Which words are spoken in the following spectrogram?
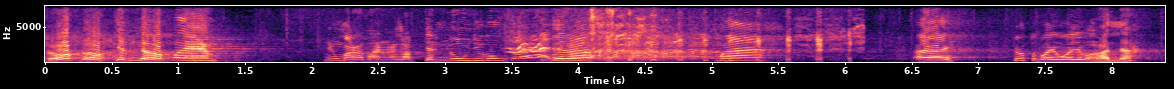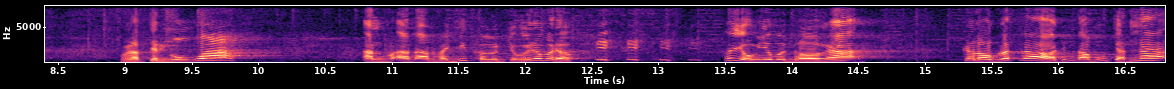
được được, chỉnh được mấy em. Nhưng mà cái thằng này lập trình ngu như con chó vậy đó. Má. Ê, chút tụi bay qua cho màn hình nè. Mà lập trình ngu quá. Anh anh anh phải viết thư anh chửi nó mới được. Ví dụ như bình thường á, cái logic đó chúng ta muốn chỉnh á,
